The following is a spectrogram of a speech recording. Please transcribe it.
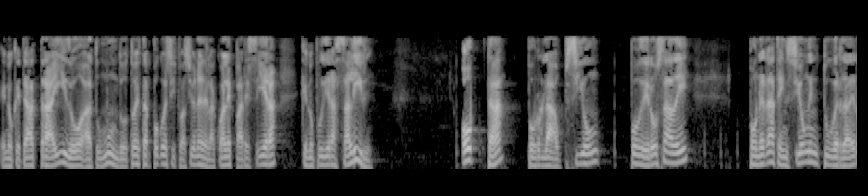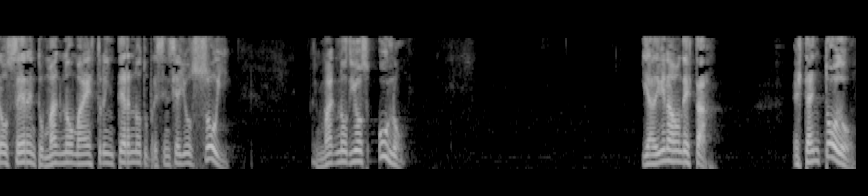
en lo que te ha traído a tu mundo, todas estas pocas situaciones de las cuales pareciera que no pudieras salir. Opta por la opción poderosa de poner la atención en tu verdadero ser, en tu magno maestro interno, tu presencia yo soy. El magno Dios uno. Y adivina dónde está. Está en todo.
